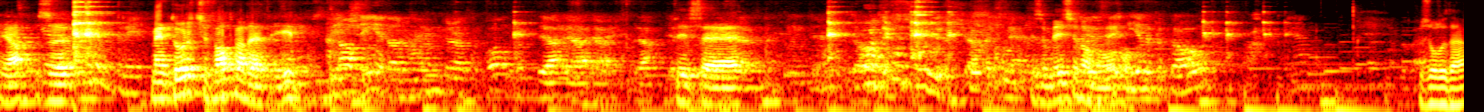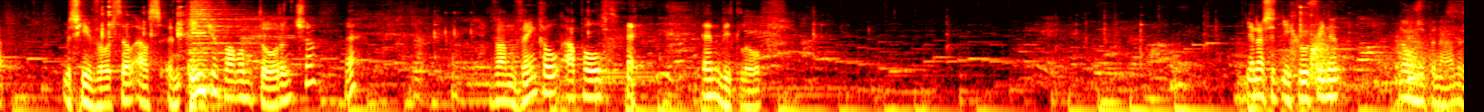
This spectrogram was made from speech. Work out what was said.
Ja, ze, mijn torentje valt wat uiteen. Ja, ja, ja. ja. Het is, eh, het is een beetje een. We zullen dat misschien voorstellen als een ingevallen torentje. Hè? Van venkel, appel en witloof. En als ze het niet goed vinden, nog eens op een ander.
